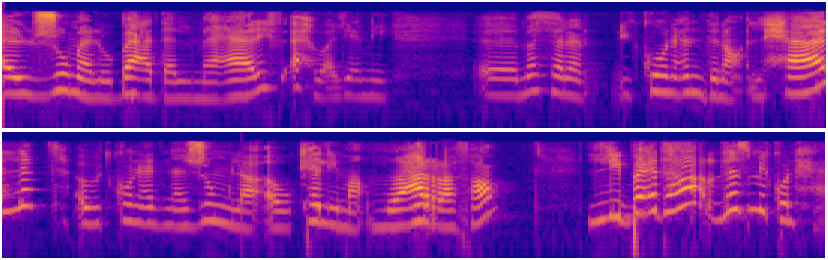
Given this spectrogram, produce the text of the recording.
الجمل بعد المعارف أحوال. يعني آه، مثلا يكون عندنا الحال أو تكون عندنا جملة أو كلمة معرفة. اللي بعدها لازم يكون حال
